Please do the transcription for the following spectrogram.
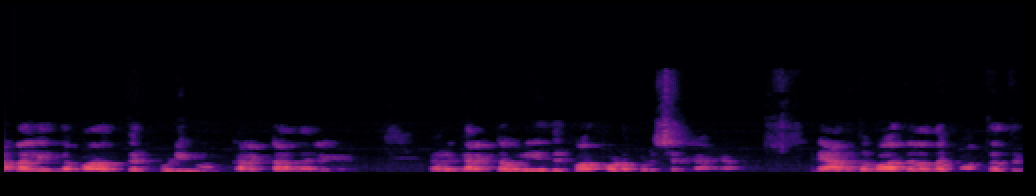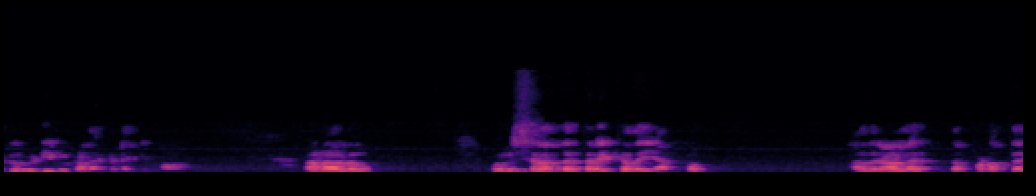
ஆனால் இந்த படத்தின் முடிவும் கரெக்டாக தான் இருக்கு. வேற கரெக்டாக ஒரு எதிர்பார்ப்போட பிடிச்சிருக்காங்க இனி அடுத்த பாகத்தில் தான் மொத்தத்துக்கு விடிவு கலை கிடைக்குமா? ஆனாலும் ஒரு சிறந்த திரைக்கதை அங்கம் அதனால இந்த படத்தை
